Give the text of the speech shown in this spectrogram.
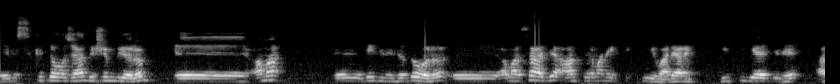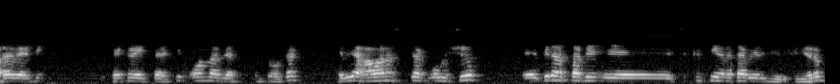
e, bir sıkıntı olacağını düşünmüyorum. E, ama e, dediğinizde doğru. E, ama sadece antrenman eksikliği var. Yani gitti geldi ara verdik, tekrar iptal ettik. Onlar biraz sıkıntı olacak. E, bir de havanın sıcak oluşu e, biraz tabii e, sıkıntı yaratabilir diye düşünüyorum.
